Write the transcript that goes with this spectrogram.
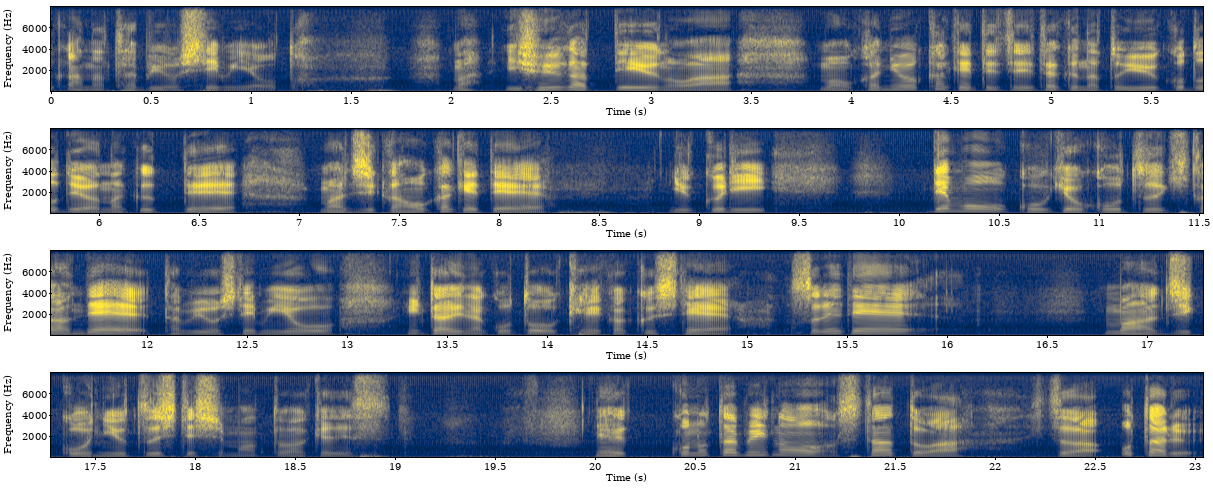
雅な旅をしてみようと。まあ、優雅っていうのは、まあ、お金をかけて贅沢なということではなくって、まあ、時間をかけて、ゆっくり、でも公共交通機関で旅をしてみよう、みたいなことを計画して、それで、まあ、実行に移してしまったわけです。で、この旅のスタートは、実は小樽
